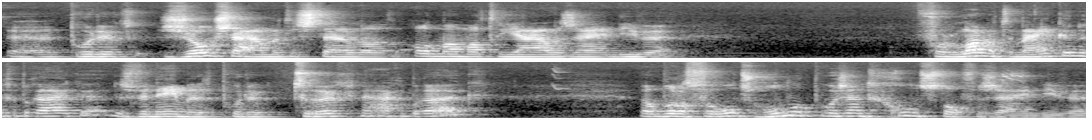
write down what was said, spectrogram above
het product zo samen te stellen dat het allemaal materialen zijn die we voor lange termijn kunnen gebruiken. Dus we nemen het product terug na gebruik omdat het voor ons 100% grondstoffen zijn die we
